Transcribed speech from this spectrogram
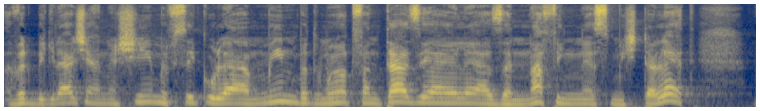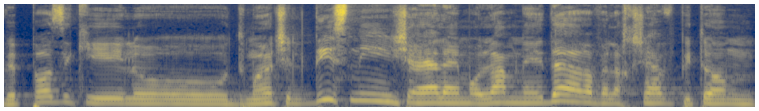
אבל בגלל שאנשים הפסיקו להאמין בדמויות פנטזיה האלה, אז ה-nothingness משתלט, ופה זה כאילו דמויות של דיסני, שהיה להם עולם נהדר, אבל עכשיו פתאום...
